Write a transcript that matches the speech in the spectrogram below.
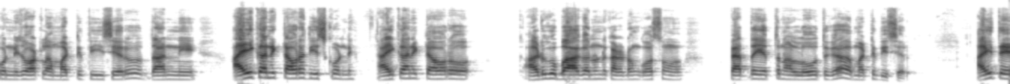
కొన్ని చోట్ల మట్టి తీసారు దాన్ని ఐకానిక్ టవర్ తీసుకోండి. ఐకానిక్ టవర్ అడుగు బాగా నుండి కట్టడం కోసం పెద్ద ఎత్తున లోతుగా మట్టి తీశారు. అయితే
